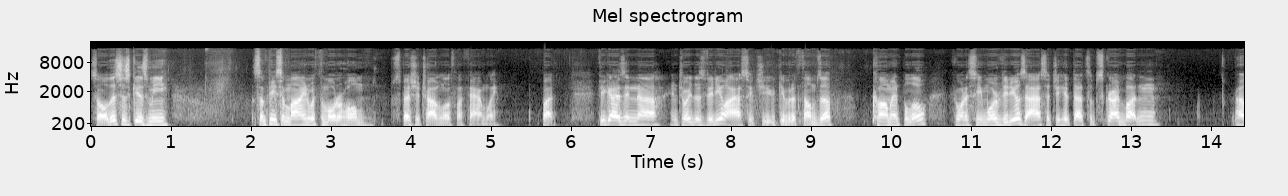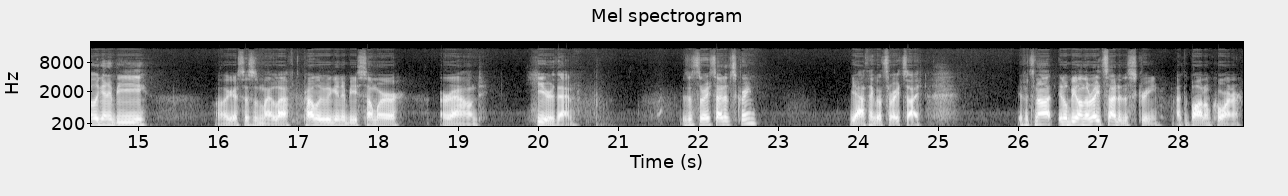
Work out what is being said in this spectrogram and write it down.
So this just gives me some peace of mind with the motorhome, especially traveling with my family. But if you guys in, uh, enjoyed this video, I ask that you give it a thumbs up, comment below. If you want to see more videos, I ask that you hit that subscribe button. Probably going to be, well, I guess this is my left, probably going to be somewhere around here then. Is this the right side of the screen? Yeah, I think that's the right side. If it's not, it'll be on the right side of the screen at the bottom corner.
